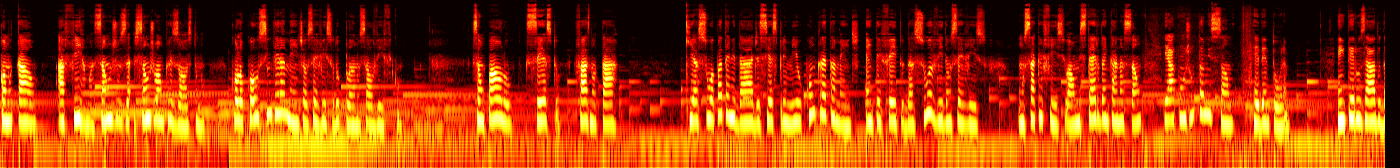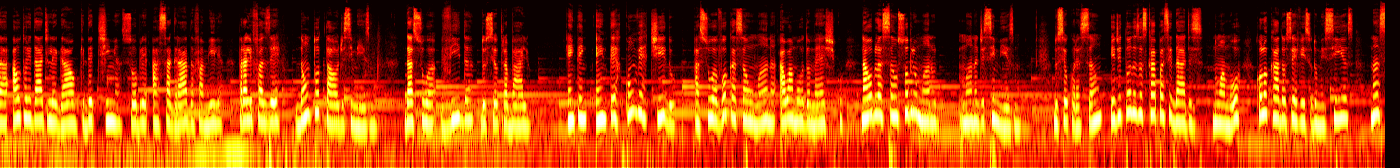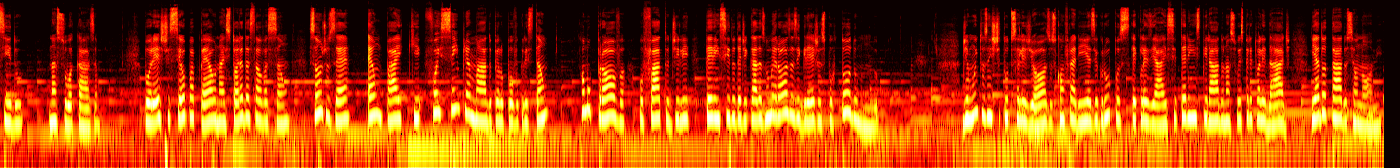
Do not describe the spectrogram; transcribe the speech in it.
Como tal, afirma São, José, São João Crisóstomo, colocou-se inteiramente ao serviço do plano salvífico. São Paulo VI faz notar que a sua paternidade se exprimiu concretamente em ter feito da sua vida um serviço um sacrifício ao mistério da encarnação e à conjunta missão redentora. Em ter usado da autoridade legal que detinha sobre a Sagrada Família para lhe fazer dom total de si mesmo, da sua vida, do seu trabalho, em ter, em ter convertido a sua vocação humana ao amor doméstico na oblação sobre-humana de si mesmo do seu coração e de todas as capacidades num amor colocado ao serviço do Messias, nascido na sua casa. Por este seu papel na história da salvação, São José é um pai que foi sempre amado pelo povo cristão, como prova o fato de lhe terem sido dedicadas numerosas igrejas por todo o mundo de muitos institutos religiosos, confrarias e grupos eclesiais se terem inspirado na sua espiritualidade e adotado seu nome,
